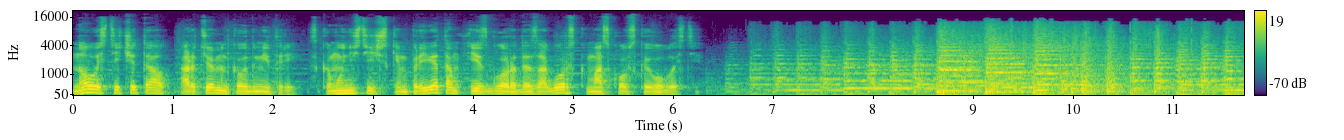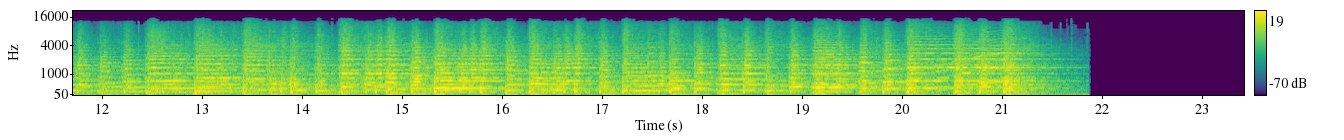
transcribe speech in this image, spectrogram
Новости читал Артеменков Дмитрий с коммунистическим приветом из города Загорск Московской области.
